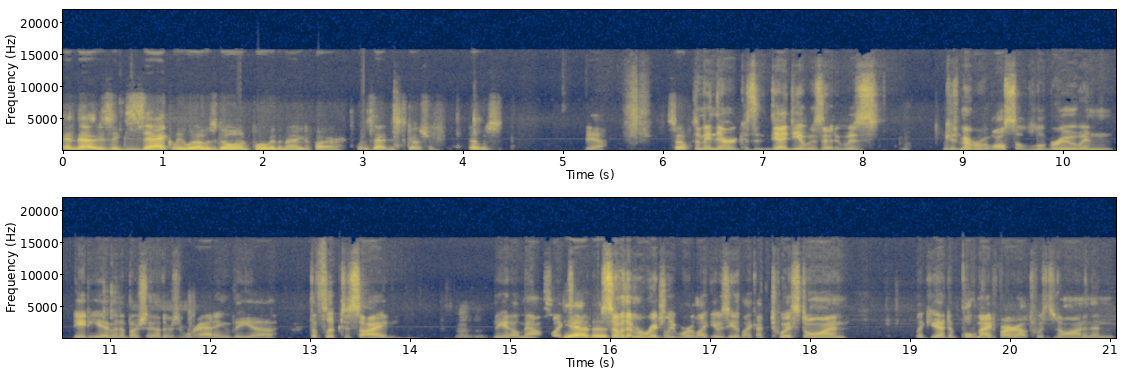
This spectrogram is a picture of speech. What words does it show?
and that is exactly what I was going for with the magnifier. Was that discussion? That was. Yeah. So I mean, there because the idea was that it was because remember also LaRue and ADM and a bunch of the others were adding the uh, the flip to side hmm you know mounts like Yeah, the- the- some of them originally were like it was either like a twist on like you had to pull the magnifier out twist it on and then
